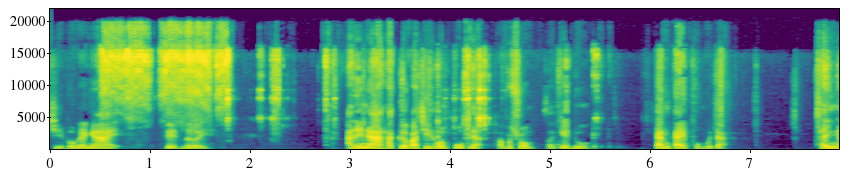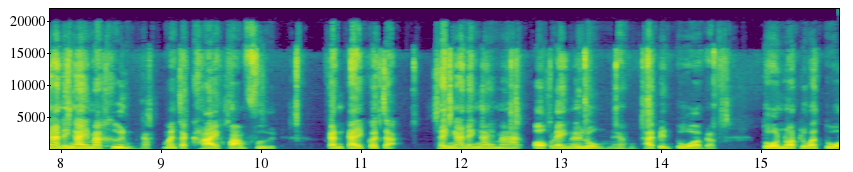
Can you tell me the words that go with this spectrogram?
ฉีดพ่นง่ายๆ เสร็จเลย อันนี้นะ ถ้าเกิดว่าฉีดพ่นปุ๊บเนี่ยท่านผู้ชมสังเกตดูกันไกผมก็จะใช้งานได้ง่ายมากขึ้นครับ มันจะคลายความฝืดกันไกก็จะใช้งานได้ง่ายมาก ออกแรงน้อยลงนะครับถ้าเป็นตัวแบบตัวน็อตหรือว่าตัว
